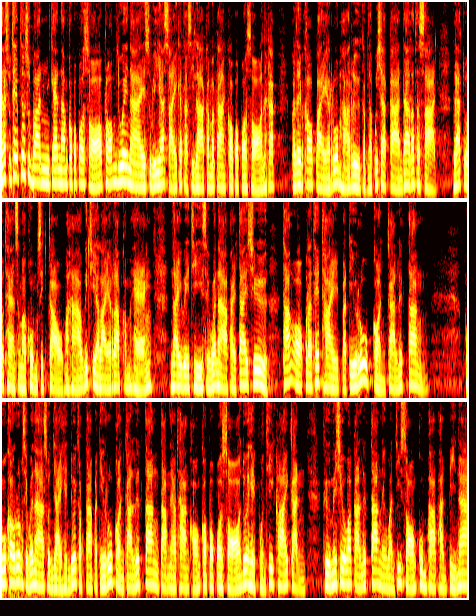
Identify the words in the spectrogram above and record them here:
นายสุเทพเทือกสุบรรณแกนนำกปปส พร้อมด้วยนายสุริยะสายกตศิลากรรมการกปปสนะครับก็ได้เข้าไปร่วมหารือกับนักวิชาการด้านรัฐศาสตร์ และตัวแทนสมาคมสิทธิ์เก่า มหาวิทยาลัยรามคำแหง ในเวทีเสวนาภายใต้ชื่อ ทางออกประเทศไทยปฏิรูปก่อนการเลือกตั้ง ผู้เข้าร่วมเสวนาส่วนใหญ่เห็นด้วยกับการปฏิรูปก่อนการเลือกตั้ง ตามแนวทางของกปปส ด้วยเหตุผลที่คล้ายกัน คือไม่เชื่อว่าการเลือกตั้งในวันที่ 2 กุมภาพันธ์ปีหน้า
